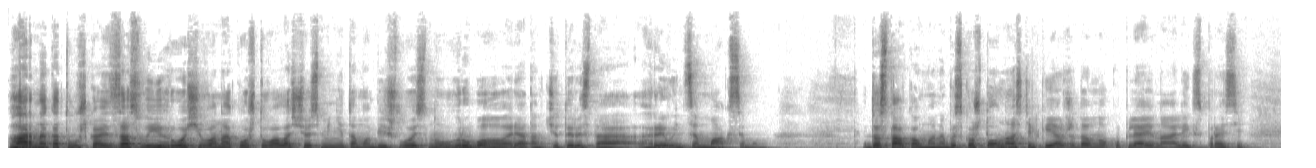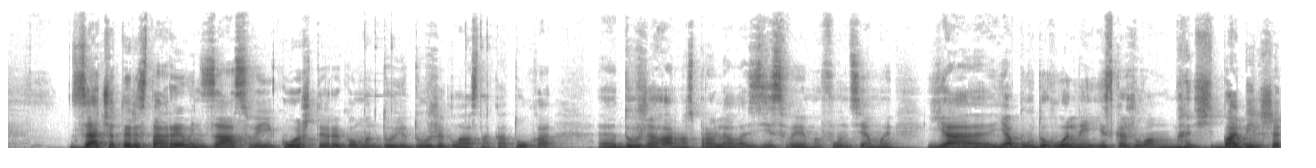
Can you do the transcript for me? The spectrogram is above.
Гарна катушка, за свої гроші вона коштувала щось мені там обійшлось. Ну, грубо говоря, там 400 гривень це максимум. Доставка в мене безкоштовна, оскільки я вже давно купляю на Аліекспресі. За 400 гривень за свої кошти рекомендую дуже класна катуха. Е, Дуже гарно справлялась зі своїми функціями. Я, я був довольний і скажу вам ба більше,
